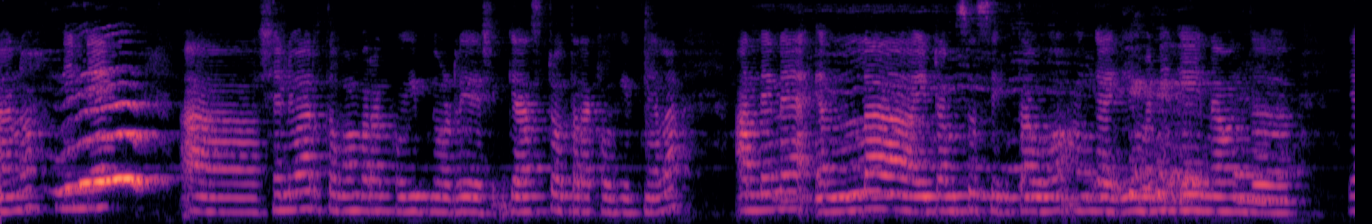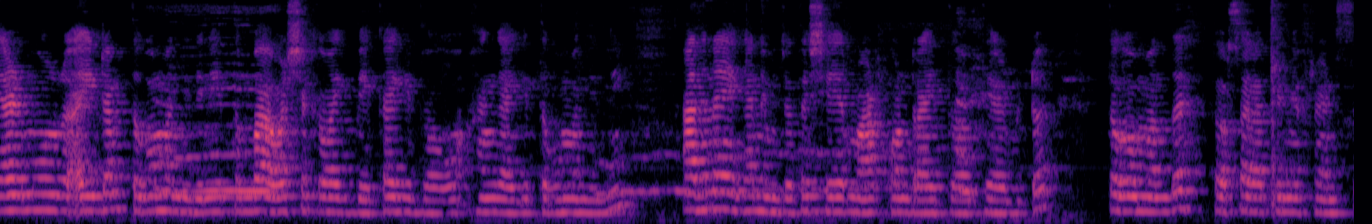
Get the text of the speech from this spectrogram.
ನಾನು ನಿನ್ನೆ ಶನಿವಾರ ತೊಗೊಂಬರಕ್ಕೆ ಹೋಗಿದ್ದು ನೋಡ್ರಿ ಗ್ಯಾಸ್ ಸ್ಟವ್ ತರಕ್ಕೆ ಹೋಗಿದ್ನಲ್ಲ. ಅಲ್ಲೇ ಎಲ್ಲ ಐಟಮ್ಸು ಸಿಗ್ತಾವೆ. ಹಾಗಾಗಿ ಮನೆಗೆ ನಾ ಒಂದು ಎರಡು ಮೂರು ಐಟಮ್ ತೊಗೊಂಬಂದಿದ್ದೀನಿ. ತುಂಬ ಅವಶ್ಯಕವಾಗಿ ಬೇಕಾಗಿದ್ವು ಹಾಗಾಗಿ ತೊಗೊಂಬಂದಿದ್ದೀನಿ ಅದನ್ನು ಈಗ ನಿಮ್ಮ ಜೊತೆ ಶೇರ್ ಮಾಡ್ಕೊಂಡ್ರಾಯ್ತು ಅಂತ ಹೇಳ್ಬಿಟ್ಟು ತೊಗೊಂಬಂದು ತೋರ್ಸಾಕತ್ತೀನಿ ಫ್ರೆಂಡ್ಸ್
